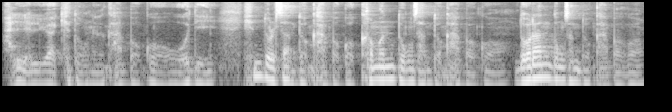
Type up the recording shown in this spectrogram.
할렐루야 기도원에 가보고 어디 흰돌산도 가보고 검은 동산도 가보고 노란 동산도 가보고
